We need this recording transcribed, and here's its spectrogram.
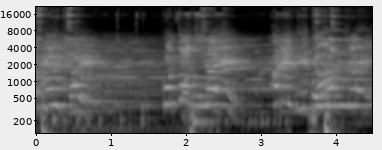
પટેલશાહી કુતુબશાહી અને નિઝામશાહી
